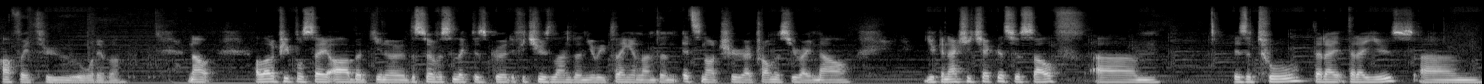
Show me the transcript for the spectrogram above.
halfway through or whatever. Now, a lot of people say, ah, oh, but you know, the server select is good. If you choose London, you'll be playing in London. It's not true. I promise you right now. You can actually check this yourself. Um, there's a tool that I that I use. Um,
